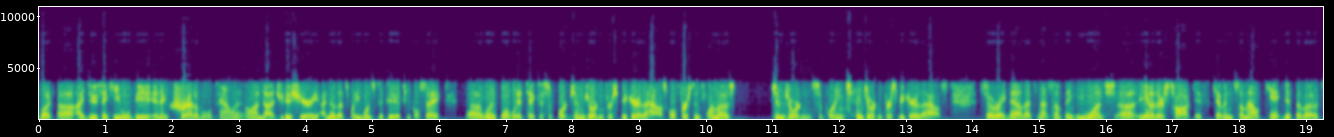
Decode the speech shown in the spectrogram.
but uh, I do think he will be an incredible talent on uh, judiciary. I know that's what he wants to do. People say, uh, when, what would it take to support Jim Jordan for Speaker of the House? Well, first and foremost, Jim Jordan supporting Jim Jordan for Speaker of the House. So right now, that's not something he wants. Uh, you know, there's talk if Kevin somehow can't get the votes.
